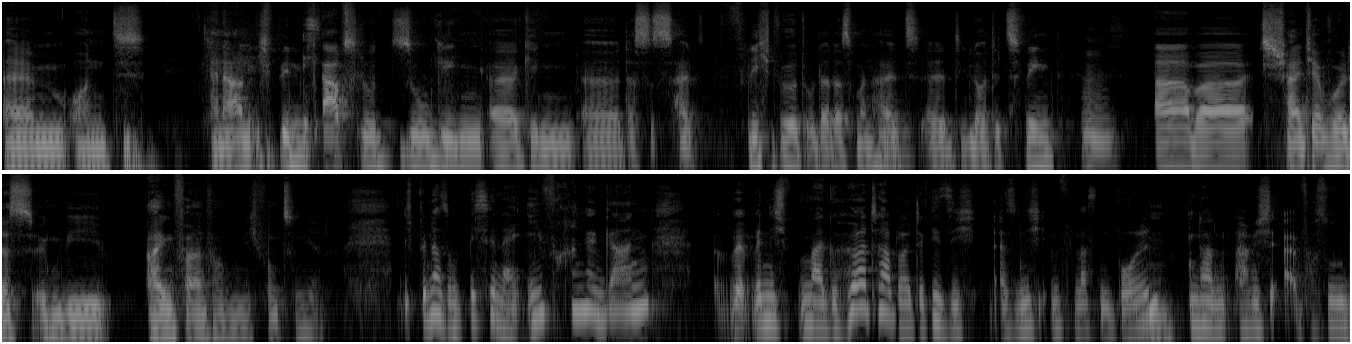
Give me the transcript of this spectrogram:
Ähm, und keine Ahnung, ich bin absolut so gegen, äh, gegen äh, dass es halt Pflicht wird oder dass man halt äh, die Leute zwingt. Aber es scheint ja wohl, dass irgendwie Eigenverantwortung nicht funktioniert. Ich bin da so ein bisschen naiv rangegangen. Wenn ich mal gehört habe, Leute, die sich also nicht impfen lassen wollen, Mhm. und dann habe ich einfach so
